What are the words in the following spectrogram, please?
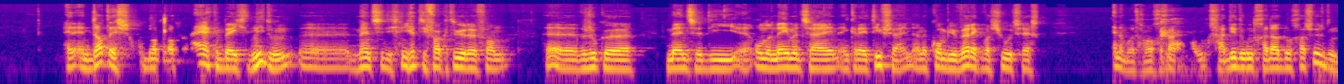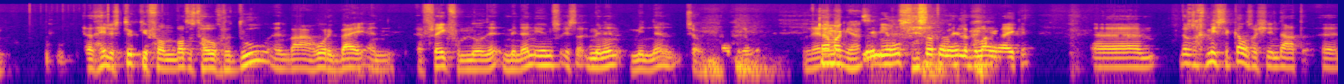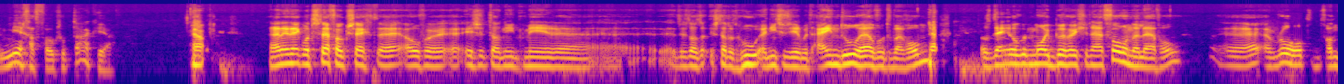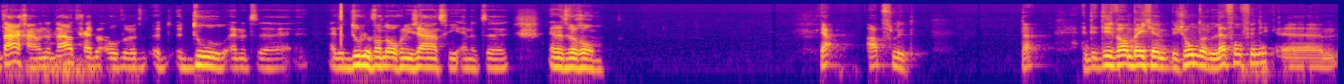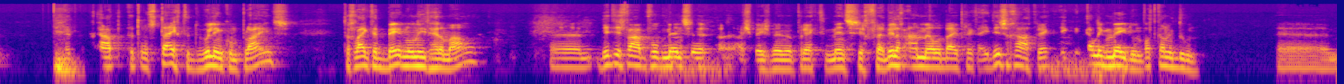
en, en dat is wat, wat we eigenlijk een beetje niet doen. Uh, mensen die, je hebt die vacature van, uh, we zoeken mensen die uh, ondernemend zijn en creatief zijn. En dan kom je werk, wat Sjoerd zegt, en dan wordt gewoon gevraagd, ga dit doen, ga dat doen, ga zus doen. Dat hele stukje van wat is het hogere doel en waar hoor ik bij en Freek voor millennials, is dat millenn, millenn, zo, ja, maakt niet uit. millennials, is dat een hele belangrijke. Um, dat is een gemiste kans als je inderdaad uh, meer gaat focussen op taken, ja. Ja. En ik denk wat Stef ook zegt uh, over, uh, is het dan niet meer, is, dat, is dat het hoe en niet zozeer het einddoel, hè, of het waarom. Ja. Dat is denk ik ook een mooi bruggetje naar het volgende level. en Rold, want daar gaan we inderdaad hebben over het, het, het doel en het, en de doelen van de organisatie en het, en het waarom. Ja, absoluut. Nou, en dit is wel een beetje een bijzonder level, vind ik. Uh, het, gaat, het ontstijgt het willing compliance. Tegelijkertijd ben je nog niet helemaal. Uh, dit is waar bijvoorbeeld mensen, als je bezig bent met een project, mensen zich vrijwillig aanmelden bij het project. Hey, dit is een gaaf project, ik, kan ik meedoen? Wat kan ik doen? Uh,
